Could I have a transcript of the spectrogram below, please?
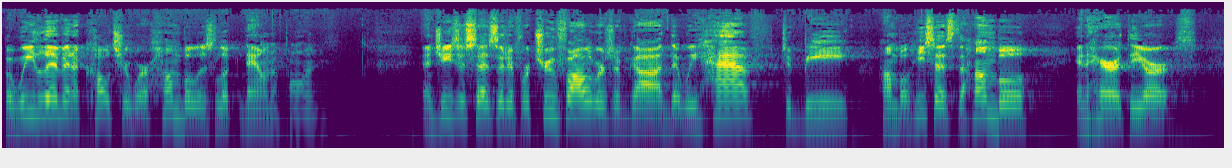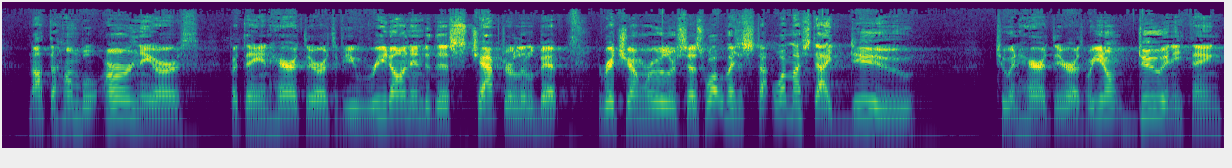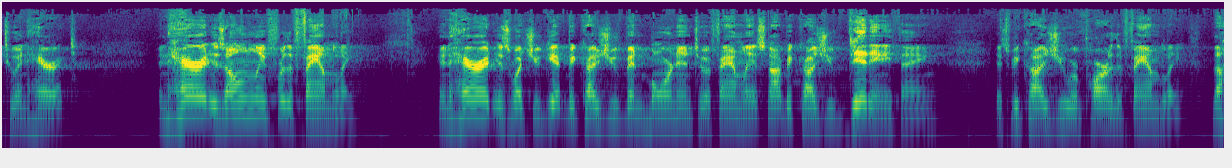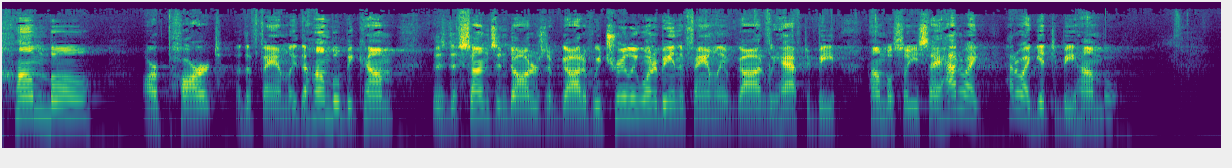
But we live in a culture where humble is looked down upon. And Jesus says that if we're true followers of God, that we have to be humble. He says the humble inherit the earth. Not the humble earn the earth, but they inherit the earth. If you read on into this chapter a little bit, the rich young ruler says, What must, what must I do to inherit the earth? Well, you don't do anything to inherit. Inherit is only for the family. Inherit is what you get because you've been born into a family. It's not because you did anything, it's because you were part of the family. The humble are part of the family. The humble become the, the sons and daughters of God. If we truly want to be in the family of God, we have to be humble. So you say, how do I, how do I get to be humble?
